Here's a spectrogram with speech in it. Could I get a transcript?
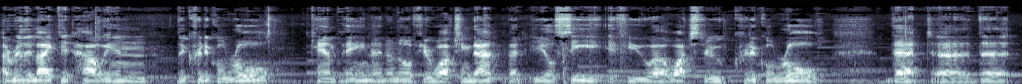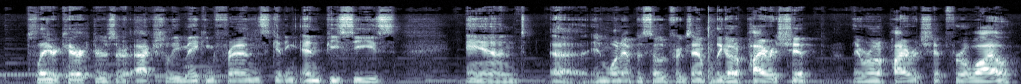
I really liked it how in the Critical Role campaign, I don't know if you're watching that, but you'll see if you uh, watch through Critical Role that uh, the player characters are actually making friends, getting NPCs, and uh, in one episode, for example, they got a pirate ship. They were on a pirate ship for a while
